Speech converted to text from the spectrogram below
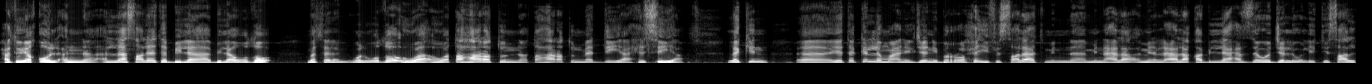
حيث يقول أن لا صلاة بلا بلا وضوء مثلا والوضوء هو هو طهارة طهارة مادية حسية لكن يتكلم عن الجانب الروحي في الصلاة من من من العلاقة بالله عز وجل والاتصال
